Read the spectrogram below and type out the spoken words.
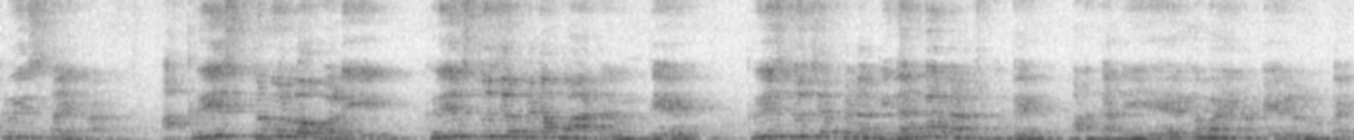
క్రీస్తు అయినాడు. ఆ క్రీస్తుకు లోబడి క్రీస్తు చెప్పిన మాట వింటే క్రీస్తు చెప్పిన విధంగా నడుచుకుంటే మనకు అనేకమైన మేలులు ఉంటాయి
